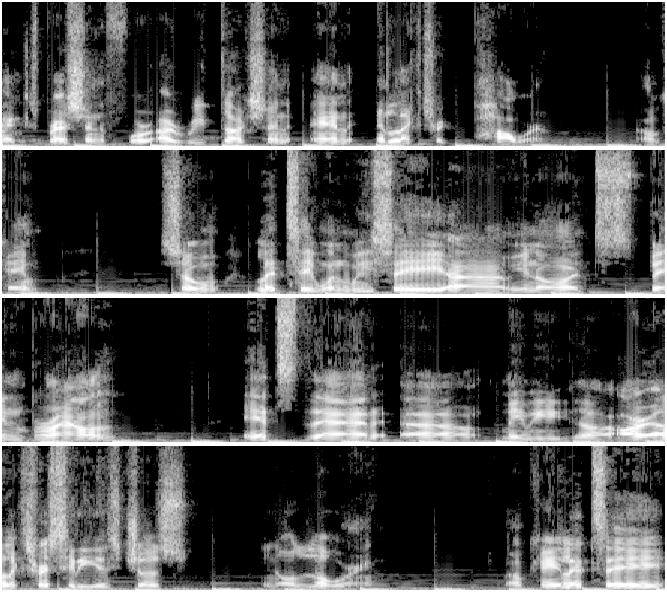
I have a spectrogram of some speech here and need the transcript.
expression for a reduction in electric power, okay? So let's say when we say, uh, you know, it's been brown, it's that uh, maybe uh, our electricity is just you know lowering. Okay let's say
